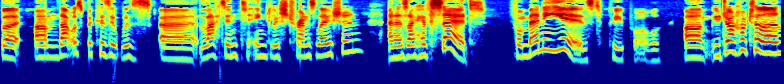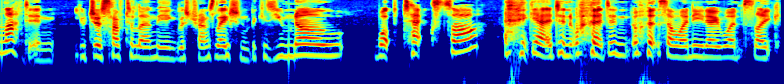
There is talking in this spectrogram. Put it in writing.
but um, that was because it was uh, Latin to English translation. And as I have said for many years to people, um, you don't have to learn Latin. You just have to learn the English translation because you know what the texts are. yeah, it didn't. It didn't. Someone you know once like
